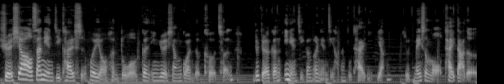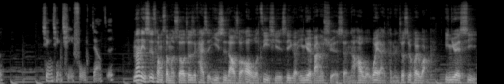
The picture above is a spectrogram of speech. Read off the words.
学校三年级开始会有很多跟音乐相关的课程，我就觉得跟一年级跟二年级好像不太一样，就没什么太大的心情起伏这样子。那你是从什么时候就是开始意识到说，哦，我自己其实是一个音乐班的学生，然后我未来可能就是会往音乐系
